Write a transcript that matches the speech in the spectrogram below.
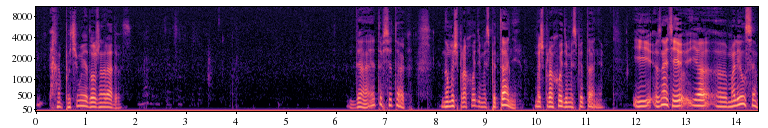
почему я должен радоваться? Да, это все так. Но мы же проходим испытания. Мы же проходим испытания. И, знаете, я э, молился,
